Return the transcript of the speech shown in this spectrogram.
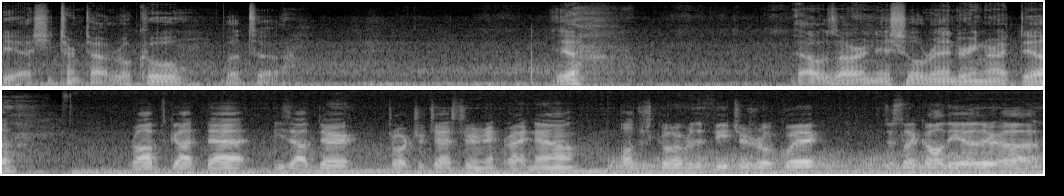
yeah she turned out real cool but uh, yeah that was our initial rendering right there Rob's got that. He's out there torture testing it right now. I'll just go over the features real quick. Just like all the other uh,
